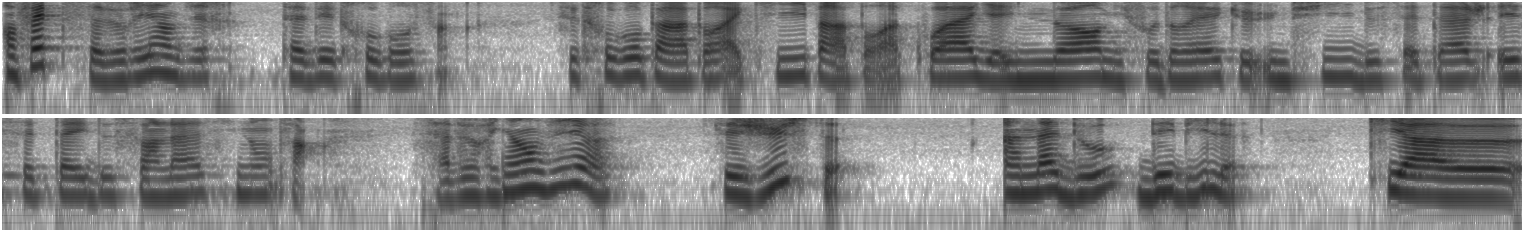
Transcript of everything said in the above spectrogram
En fait, ça veut rien dire, t'as des trop gros seins. C'est trop gros par rapport à qui, par rapport à quoi Il y a une norme, il faudrait qu'une fille de cet âge ait cette taille de sein-là, sinon, enfin, ça veut rien dire. C'est juste un ado débile qui a euh,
